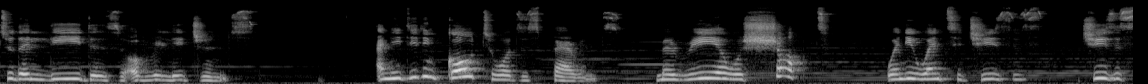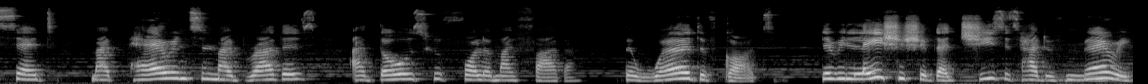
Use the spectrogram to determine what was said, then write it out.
to the leaders of religions. And he didn't go towards his parents. Maria was shocked when he went to Jesus. Jesus said, My parents and my brothers are those who follow my Father the Word of God. The relationship that Jesus had with Mary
